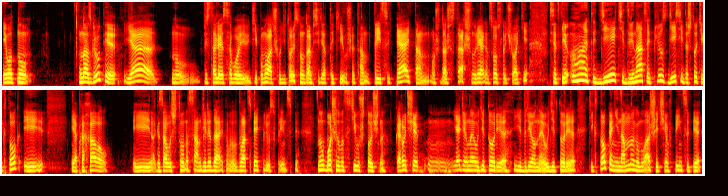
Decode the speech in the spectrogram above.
И вот, ну, у нас в группе я ну, представляю собой, типа, младшую аудиторию, но там сидят такие уже, там, 35, там, может, даже старше, ну, реально взрослые чуваки. Все такие, а, это дети, 12 плюс 10, да что, ТикТок? И я прохавал, и оказалось, что на самом деле, да, это 25 плюс, в принципе. Ну, больше 20 уж точно. Короче, ядерная аудитория, ядреная аудитория ТикТока не намного младше, чем, в принципе,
